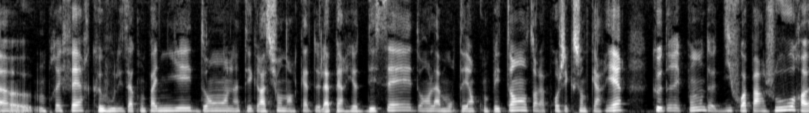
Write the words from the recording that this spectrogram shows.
euh, on préfère que vous les accompagniez dans l'intégration dans le cadre de la période d'essai, dans la montée en compétences, dans la projection de carrière, que de répondre dix fois par jour euh,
